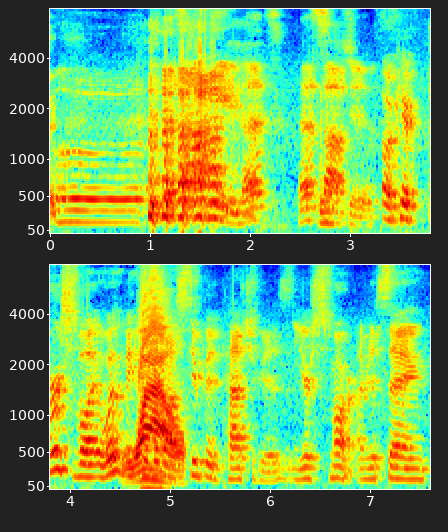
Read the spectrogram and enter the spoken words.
Uh, that's not me. That's that's Sawtooth. Okay, first of all, it wasn't because Wow. of how stupid Patrick is. You're smart. I'm just saying,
